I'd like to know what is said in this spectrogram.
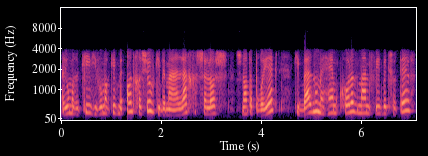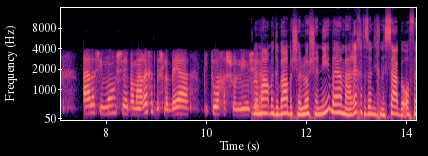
היו מרכיב, היוו מרכיב מאוד חשוב, כי במהלך שלוש שנות הפרויקט קיבלנו מהם כל הזמן פידבק שוטף על השימוש במערכת בשלבי הפיתוח השונים שלה. כלומר, מדובר בשלוש שנים בהם המערכת הזו נכנסה באופן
